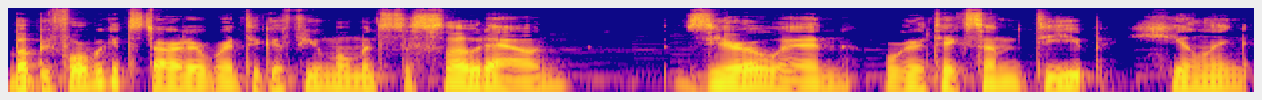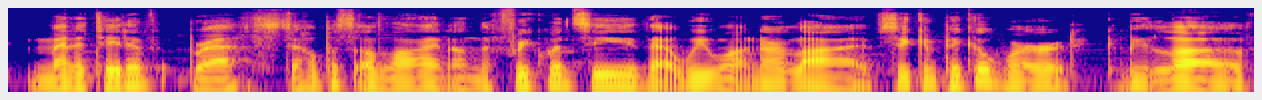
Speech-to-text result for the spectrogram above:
But before we get started, we're going to take a few moments to slow down, zero in. We're going to take some deep, healing, meditative breaths to help us align on the frequency that we want in our lives. So you can pick a word, it could be love,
